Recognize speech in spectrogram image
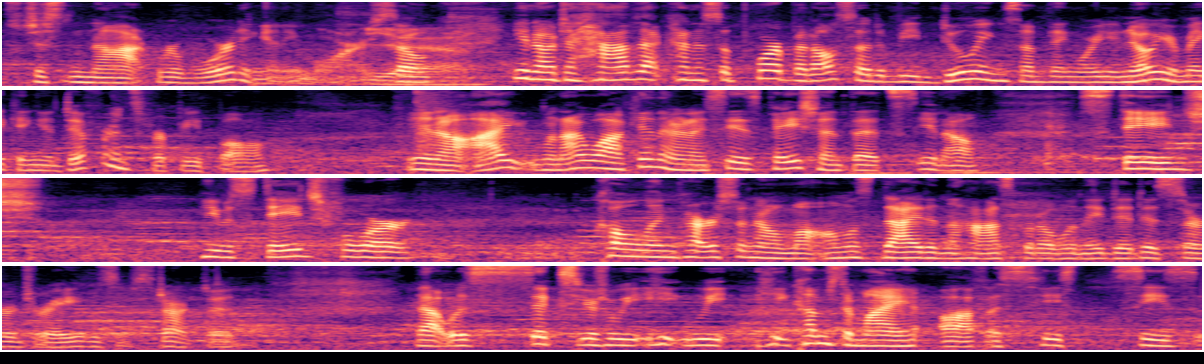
it's just not rewarding anymore. So you know to have that kind of support but also to be doing something where you know you're making a difference for people you know i when i walk in there and i see this patient that's you know stage he was stage four colon carcinoma almost died in the hospital when they did his surgery he was obstructed that was six years. We, he, we, he comes to my office. He sees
